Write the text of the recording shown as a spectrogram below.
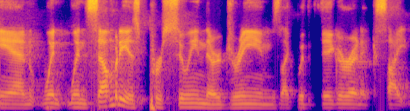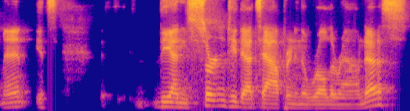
and when when somebody is pursuing their dreams like with vigor and excitement it's the uncertainty that's happening in the world around us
